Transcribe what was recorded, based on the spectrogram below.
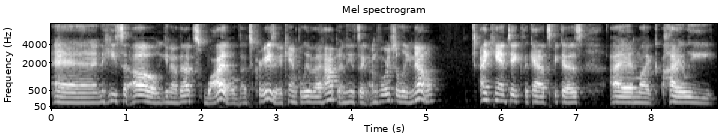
And he said, Oh, you know, that's wild. That's crazy. I can't believe that happened. He's like, Unfortunately, no. I can't take the cats because I am like highly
